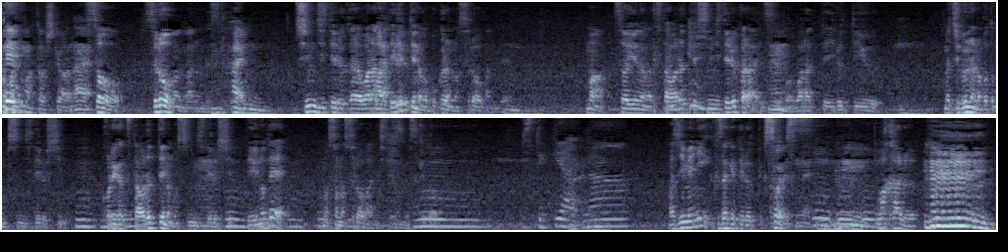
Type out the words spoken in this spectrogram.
まあテーマとしてはないそう。スローガンがあるんですけど、はい、うん信じてるから笑ってるっていうのが僕らのスローガンで、まあそういうのが伝わるって信じてるからいつも笑っているっていう、まあ、自分らのことも信じてるし、うん。これが伝わるっていうのも信じてるしうんっていうので、うんまあ、そのスローガンにしてるんですけど、うん。素敵やな、真面目にふざけてるって感じそうです。ねわかる。うん。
